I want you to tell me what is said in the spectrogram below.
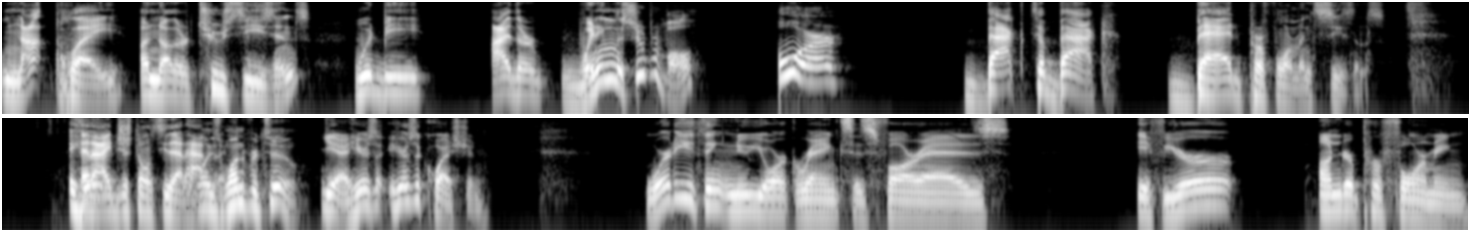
not play another two seasons would be either winning the Super Bowl or back to back bad performance seasons. Here- And I just don't see that Well, happening. he's one for two. Yeah, here's a, here's a question. Where do you think New York ranks as far as if you're underperforming,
